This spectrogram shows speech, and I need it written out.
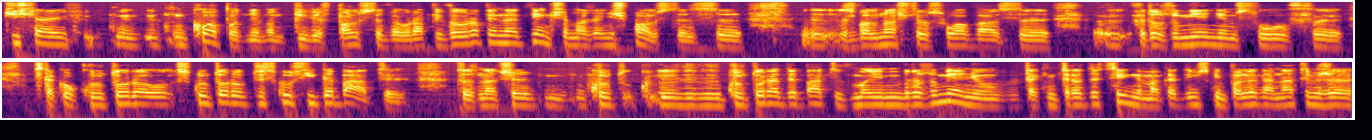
dzisiaj kłopot niewątpliwie w Polsce, w Europie, w Europie nawet większy może niż w Polsce, z, z wolnością słowa, z rozumieniem słów, z taką kulturą, z kulturą dyskusji, debaty. To znaczy kultura debaty w moim rozumieniu takim tradycyjnym, akademickim polega na tym, że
